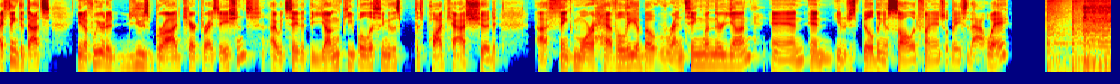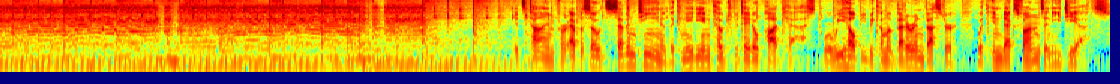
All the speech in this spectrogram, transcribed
I think that that's you know if we were to use broad characterizations, I would say that the young people listening to this this podcast should uh, think more heavily about renting when they're young and and you know just building a solid financial base that way. It's time for episode 17 of the Canadian Couch Potato Podcast, where we help you become a better investor with index funds and ETFs.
